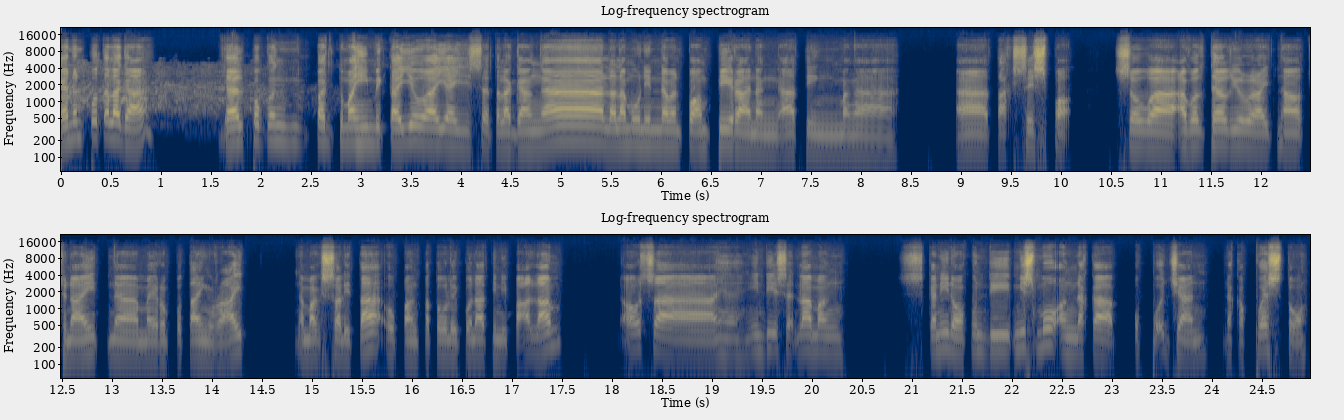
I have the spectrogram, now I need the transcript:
Ganun po talaga. Dahil po kung pag tumahimik tayo ay, ay sa talagang ah, lalamunin naman po ang pira ng ating mga ah, taxes po. So ah, I will tell you right now tonight na mayroon po tayong right na magsalita upang patuloy po natin ipaalam o sa hindi sa lamang kanino kundi mismo ang nakaupo diyan, nakapwesto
